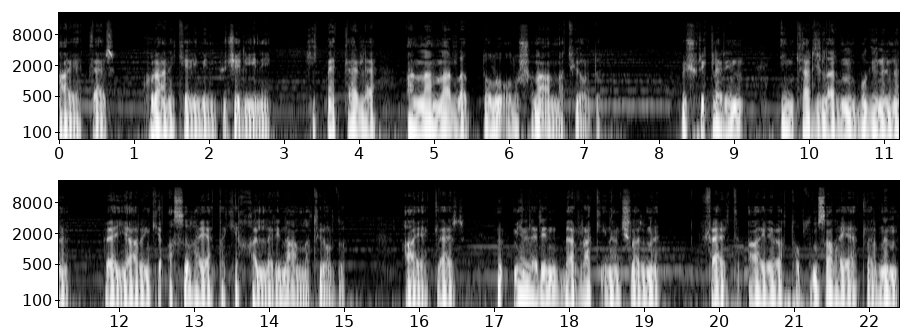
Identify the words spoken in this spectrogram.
Ayetler Kur'an-ı Kerim'in yüceliğini, hikmetlerle, anlamlarla dolu oluşunu anlatıyordu. Müşriklerin, inkarcıların bugününü ve yarınki asıl hayattaki hallerini anlatıyordu. Ayetler, müminlerin berrak inançlarını, fert, aile ve toplumsal hayatlarının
